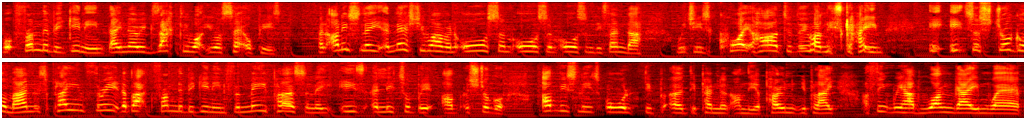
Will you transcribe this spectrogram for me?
But from the beginning, they know exactly what your setup is. And honestly, unless you are an awesome, awesome, awesome defender, which is quite hard to do on this game, it, it's a struggle, man. It's playing three at the back from the beginning, for me personally, is a little bit of a struggle. Obviously, it's all de uh, dependent on the opponent you play. I think we had one game where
